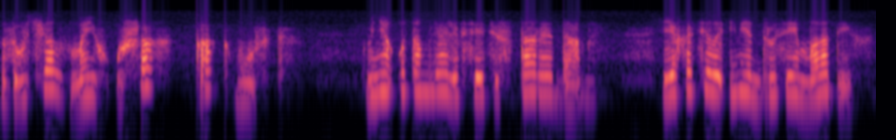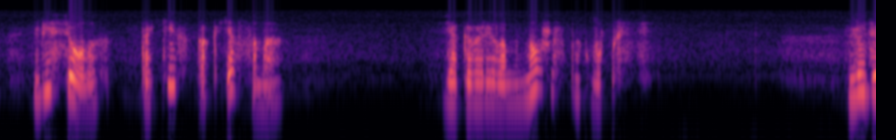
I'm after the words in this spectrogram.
звучал в моих ушах, как музыка. Меня утомляли все эти старые дамы. Я хотела иметь друзей молодых, веселых, таких, как я сама. Я говорила множество глупостей. Люди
